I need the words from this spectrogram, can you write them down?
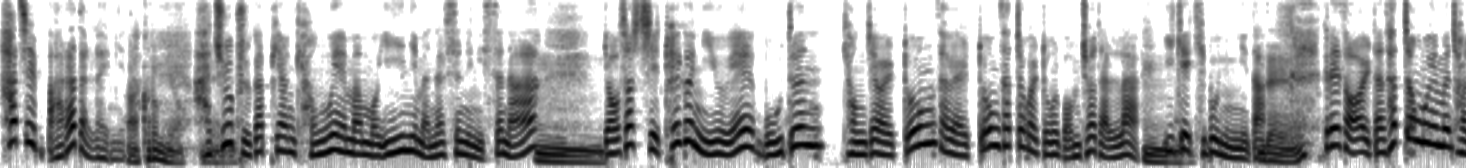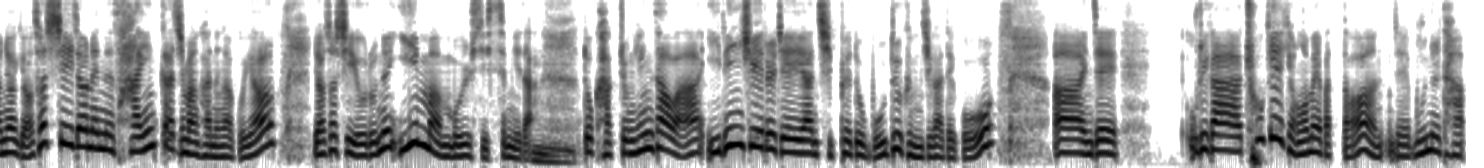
하지 말아 달라입니다. 아, 그럼요. 아주 네. 불가피한 경우에만 뭐 2인이 만날 수는 있 있으나 음. 6시 퇴근 이후에 모든 경제활동, 사회활동, 사적활동을 멈춰달라. 음. 이게 기본입니다. 네. 그래서 일단 사적 모임은 저녁 6시 이전에는 4인까지만 가능하고요. 6시 이후로는 2인만 모일 수 있습니다. 음. 또 각종 행사와 1인 시위를 제외한 집회도 모두 금지가 되고, 아, 이제 우리가 초기에 경험해봤던 이제 문을 다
